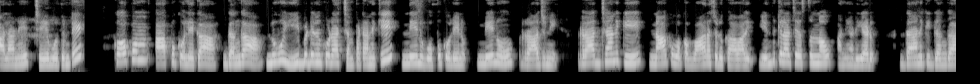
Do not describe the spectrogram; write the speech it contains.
అలానే చేయబోతుంటే కోపం ఆపుకోలేక గంగా నువ్వు ఈ బిడ్డను కూడా చంపటానికి నేను ఒప్పుకోలేను. నేను రాజుని. రాజ్యానికి నాకు ఒక వారసుడు కావాలి. ఎందుకు ఇలా చేస్తున్నావు? అని అడిగాడు. దానికి గంగా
